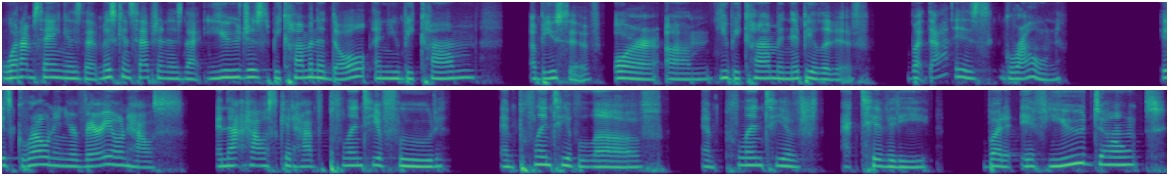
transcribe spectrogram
What I'm saying is that misconception is that you just become an adult and you become abusive or um, you become manipulative. But that is grown. It's grown in your very own house And that house could have plenty of food and plenty of love and plenty of activity. But if you don't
